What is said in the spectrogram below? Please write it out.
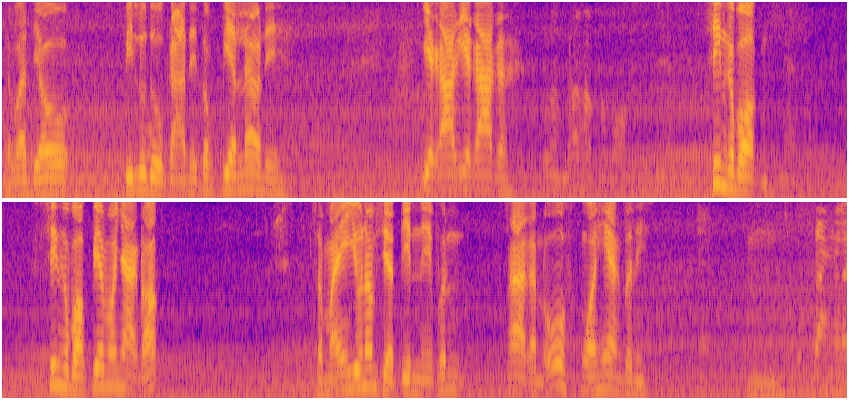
แต่ว่าเดี๋ยวปีฤดูกาลนี่ต้องเปลี่ยนแล้วนี่เอียกอากเอียกอากอะตัวนั้นนะครับกะสิ้นกระบอก สิ้นกระบอกเปลี่ยนบ่ยากดอก สมัยอยู่น้ำเสียตินนี่เพิ่น พากัน โอ้หัวแห้งตัวนี้อืมผมสั่งอะไร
